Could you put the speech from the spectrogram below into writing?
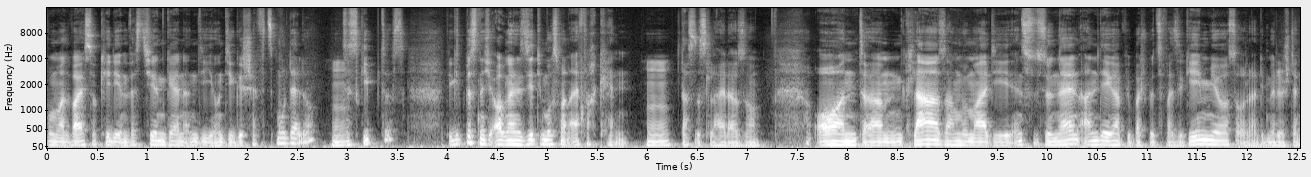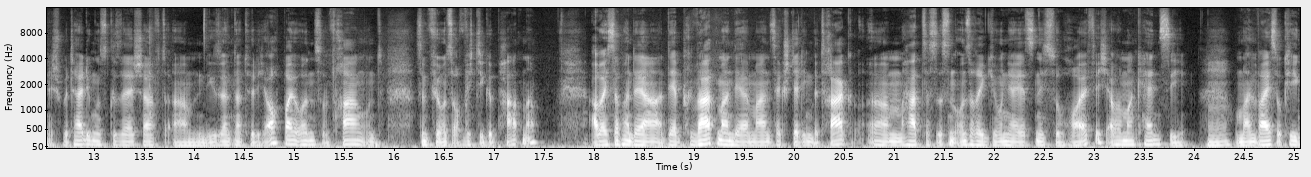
wo man weiß, okay, die investieren gerne in die und die Geschäftsmodelle. Mhm. Das gibt es. Die gibt es nicht organisiert, die muss man einfach kennen. Mhm. Das ist leider so. Und ähm, klar, sagen wir mal, die institutionellen Anleger, wie beispielsweise Gemius oder die Mittelständische Beteiligungsgesellschaft, ähm, die sind natürlich auch bei uns und fragen und sind für uns auch wichtige Partner. Aber ich sag mal, der, der Privatmann, der mal einen sechsstelligen Betrag ähm, hat, das ist in unserer Region ja jetzt nicht so häufig, aber man kennt sie. Mhm. Und man weiß, okay,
